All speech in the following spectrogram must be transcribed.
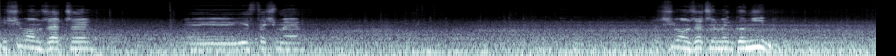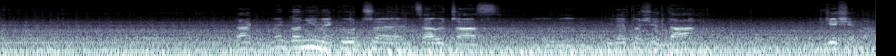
i siłą rzeczy yy, jesteśmy siłą rzeczy my gonimy. Tak, my gonimy, kurczę, cały czas. Yy, Ile to się da, gdzie się da.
